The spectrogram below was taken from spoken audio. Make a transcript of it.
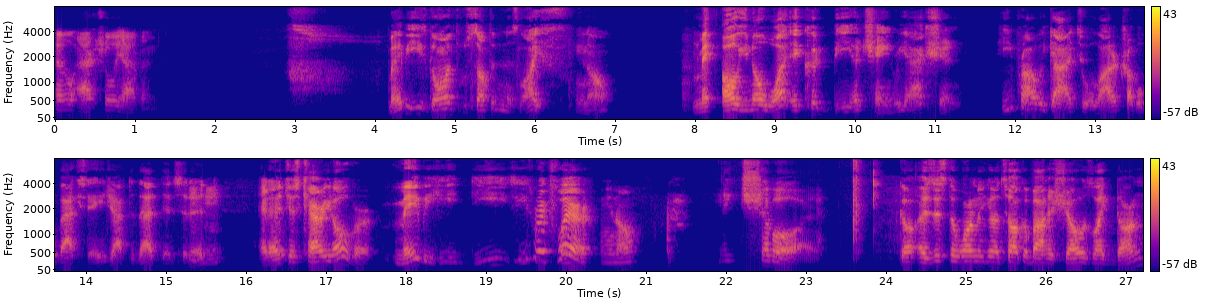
hell actually happened. Maybe he's going through something in his life, you know? May- oh, you know what? It could be a chain reaction. He probably got into a lot of trouble backstage after that incident. Mhm. and it just carried over. Maybe he, Ric Flair, you know. Nature boy. Go. Is this the one you're gonna talk about? His shows like done?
